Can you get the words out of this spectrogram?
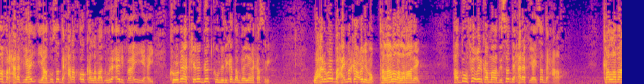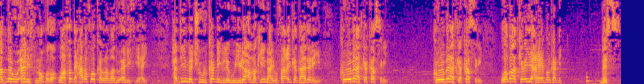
afar xaraf yahay iyo hadduu saddex xaraf oo ka labaad una alif ahan yahay koobaadkana godkuu midi ka dambeeyana kasri waxaan uga baxay markaa culimo tallaabada labaad eeg hadduu ficilka maadi saddex xaraf yahay saddex xaraf ka labaadna uu alif noqdo. Waa saddex xaraf oo ka labaad uu alif yahay. Haddii majhuul ka dhig lagu yidho ama kii naa'ibu faacilka qaadanayay koobaadka kasri koobaadka kasri labaadkana ya reeban ka dhig. Bes.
